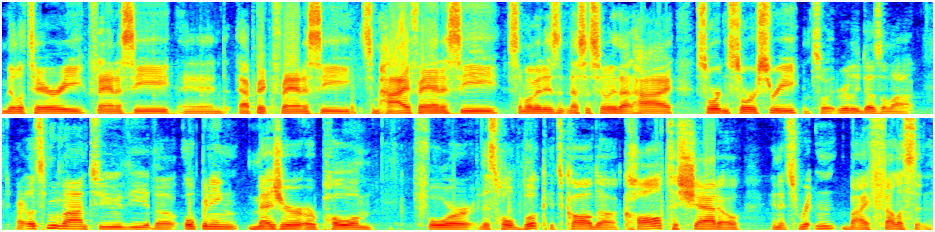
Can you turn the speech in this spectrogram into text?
Military, fantasy, and epic fantasy, some high fantasy. Some of it isn't necessarily that high. Sword and sorcery. So it really does a lot. All right, let's move on to the the opening measure or poem for this whole book. It's called uh, "Call to Shadow," and it's written by Felisin.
